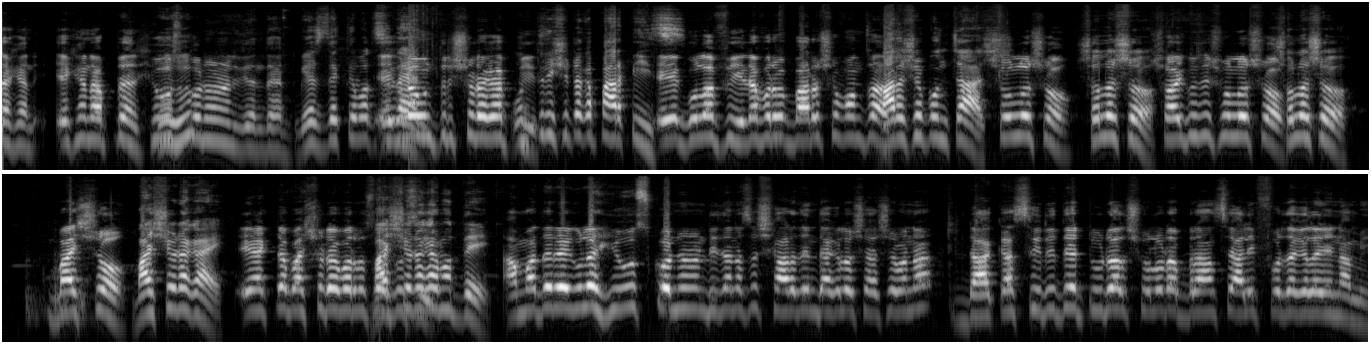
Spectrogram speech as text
দেখেন এখানে আপনার হিউজ ডিজাইন দেখেন। বেশ দেখতে পাচ্ছেন এগুলো উনত্রিশশো টাকা পিস টাকা পার পিস এই গোলাপি এটা পড়বে বারোশো পঞ্চাশ। বারোশো পঞ্চাশ। ষোলোশো। ষোলোশো। ছয় কুচি ষোলোশো। ষোলোশো। বাইশশো। বাইশশো টাকায়? এই একটা বাইশশো টাকা পড়বে বাইশশো টাকার মধ্যে? আমাদের এগুলো হিউজ কন্টেনার ডিজাইন আছে সারাদিন দেখালেও শেষ হবে না। ঢাকা সিটিতে টোটাল ষোলোটা ব্রাঞ্চে আলিফ ফোর্জা গ্যালারি নামি।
